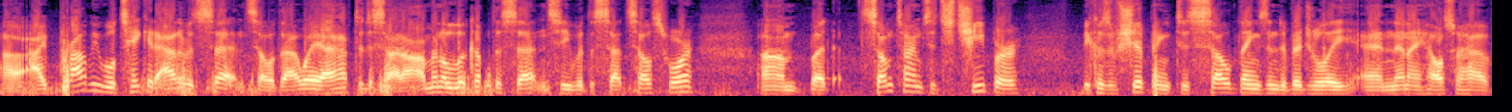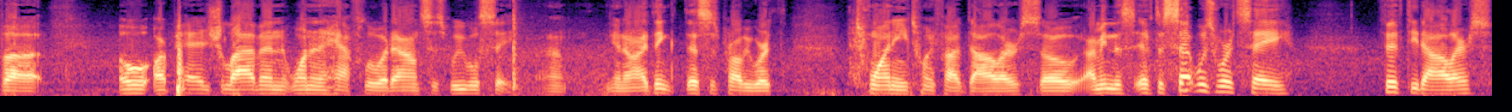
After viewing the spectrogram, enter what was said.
Uh, I probably will take it out of its set and sell it that way. I have to decide. I'm going to look up the set and see what the set sells for. Um, but sometimes it's cheaper because of shipping to sell things individually. And then I also have uh, oh, arpege Lanvin, one and a half fluid ounces. We will see. Uh, you know, I think this is probably worth 20 $25. So, I mean, this, if the set was worth, say, $50,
